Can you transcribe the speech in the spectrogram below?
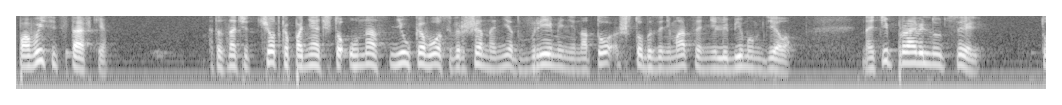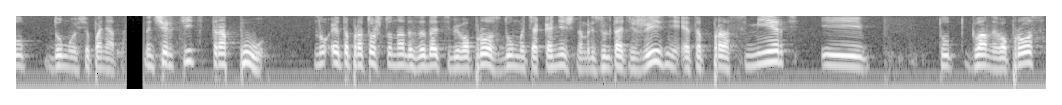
Повысить ставки. Это значит четко понять, что у нас ни у кого совершенно нет времени на то, чтобы заниматься нелюбимым делом. Найти правильную цель. Тут, думаю, все понятно. Начертить тропу ну, это про то, что надо задать себе вопрос, думать о конечном результате жизни. Это про смерть. И тут главный вопрос.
